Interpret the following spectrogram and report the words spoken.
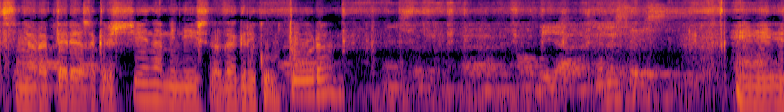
Senhora Tereza Cristina, ministra da Agricultura. E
